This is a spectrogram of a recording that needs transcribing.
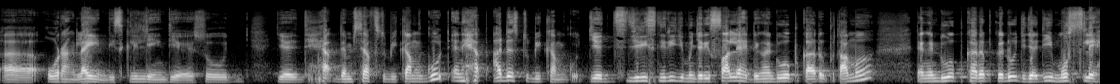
uh, orang lain di sekeliling dia. So dia help themselves to become good and help others to become good. Dia sendiri sendiri dia menjadi saleh dengan dua perkara pertama, dengan dua perkara kedua dia jadi muslih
